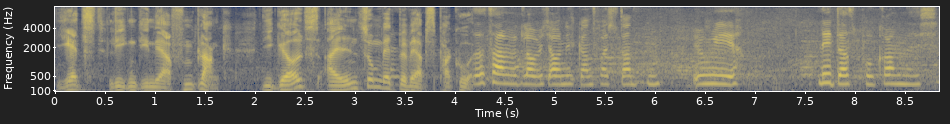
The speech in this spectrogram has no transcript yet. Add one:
Jetzt liegen die Nerven blank. Die Girls eilen zum Wettbewerbsparcours. Das haben wir, glaube ich, auch nicht ganz verstanden. Irgendwie lädt das Programm nicht.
